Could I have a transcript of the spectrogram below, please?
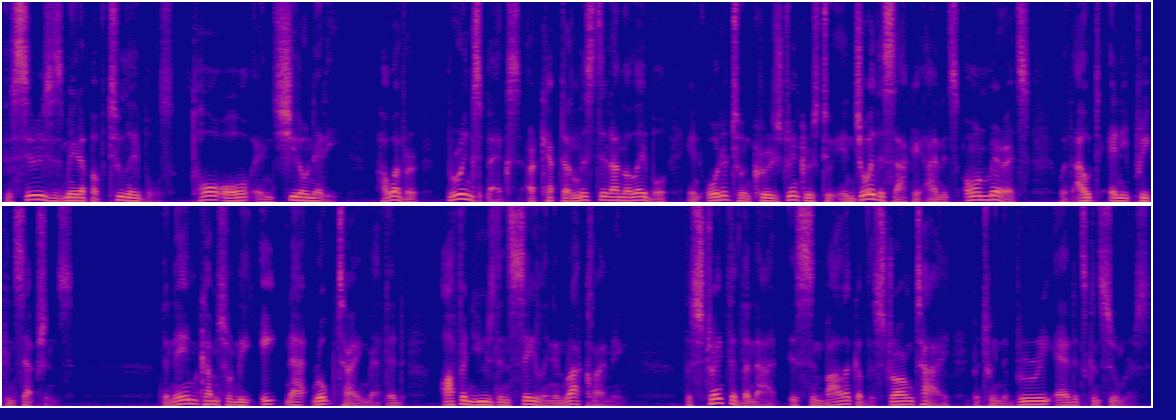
The series is made up of two labels, To-O and Shironeri. However, brewing specs are kept unlisted on the label in order to encourage drinkers to enjoy the sake on its own merits without any preconceptions. The name comes from the 8 Knot rope tying method, often used in sailing and rock climbing. The strength of the knot is symbolic of the strong tie between the brewery and its consumers.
